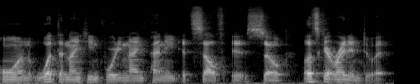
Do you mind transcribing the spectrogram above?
on what the 1949 penny itself is. So let's get right into it.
